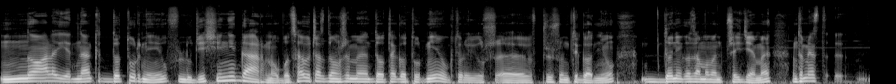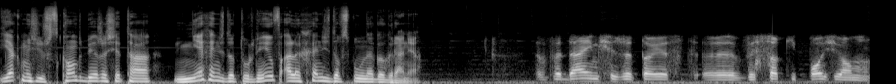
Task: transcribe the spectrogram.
no ale jednak do turniejów ludzie się nie garną, bo cały czas dążymy do tego turnieju, który już e, w przyszłym tygodniu, do niego za moment przejdziemy. Natomiast jak myślisz, skąd bierze się ta niechęć do turniejów, ale chęć do wspólnego grania? Wydaje mi się, że to jest wysoki poziom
